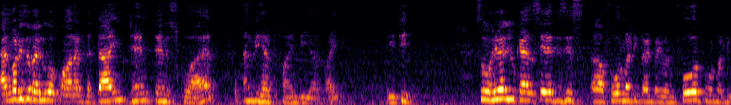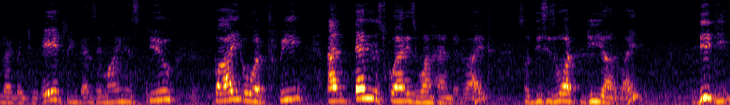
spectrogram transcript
And what is the value of r at the time? 10 10 square. And we have to find dr by dt so here you can say this is uh, 4 multiplied by 1 4 4 multiplied by 2 8 so you can say minus 2 pi over 3 and 10 square is 100 right? So this is what dr by dt.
